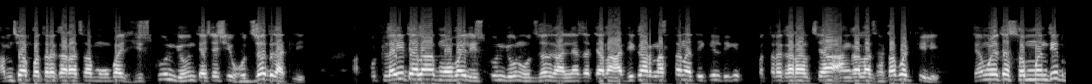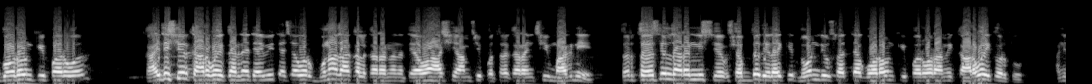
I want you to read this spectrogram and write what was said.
आमच्या पत्रकाराचा मोबाईल हिसकून घेऊन त्याच्याशी हुज्जत घातली. कुठलाही त्याला मोबाईल हिसकून घेऊन हुज्जत घालण्याचा त्याला अधिकार नसताना देखील पत्रकाराच्या अंगाला झटापट केली. त्यामुळे त्या संबंधित गोडाऊन किपरवर कायदेशीर कारवाई करण्यात यावी त्याच्यावर गुन्हा दाखल करण्यात यावा अशी आमची पत्रकारांची मागणी तर तहसीलदारांनी शब्द दिलाय की दोन दिवसात त्या गोडाऊन किपरवर आम्ही कारवाई करतो. आणि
